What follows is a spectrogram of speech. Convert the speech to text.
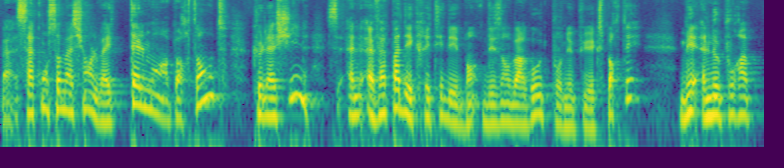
ben, sa consommation va être tellement importante que la Chine, elle ne va pas décréter des, des embargos pour ne plus exporter, mais elle ne pourra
